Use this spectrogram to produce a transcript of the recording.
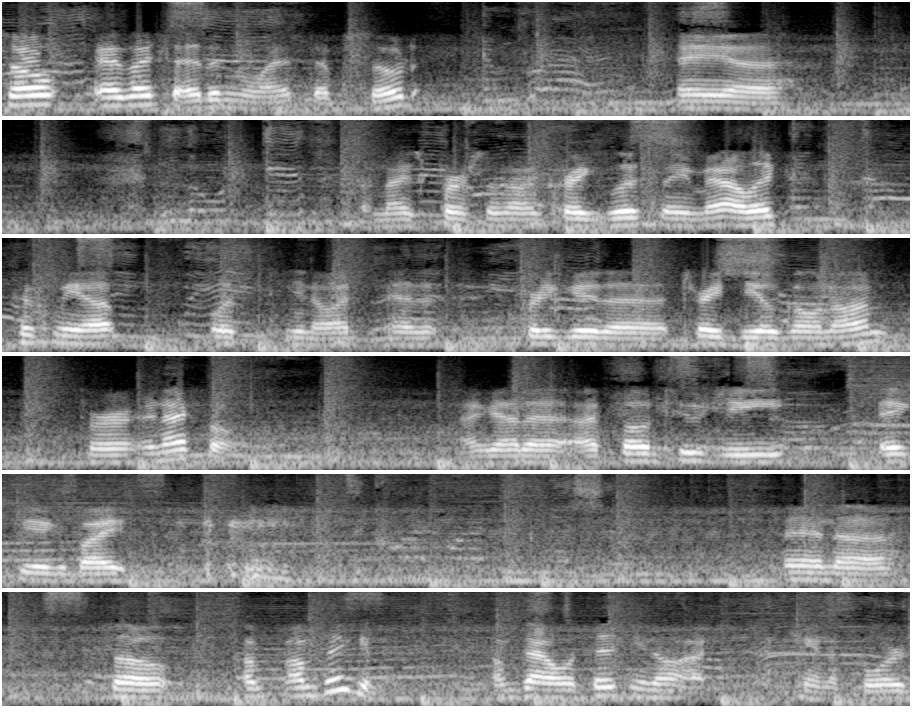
So, as I said in the last episode, a uh, a nice person on Craigslist named Alex hooked me up with, you know, I had a pretty good uh, trade deal going on for an iPhone. I got an iPhone 2G, 8 gigabytes, and uh, so I'm, I'm thinking I'm down with it. You know, I, I can't afford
